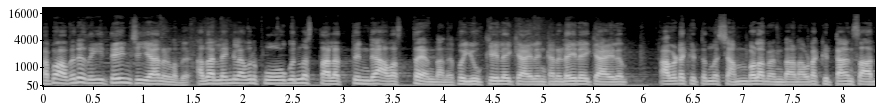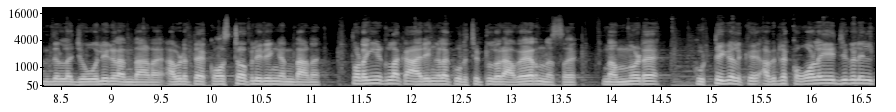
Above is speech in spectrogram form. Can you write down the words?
അപ്പോൾ അവർ റീറ്റെയിൻ ചെയ്യാനുള്ളത്. അതല്ലെങ്കിൽ അവർ പോകുന്ന സ്ഥലത്തിന്റെ അവസ്ഥ എന്താണ്? ഇപ്പോൾ യു കെയിലേക്കായാലും കനഡയിലേക്കായാലും അവിടെ കിട്ടുന്ന ശമ്പളം എന്താണ്? അവിടെ കിട്ടാൻ സാധ്യതയുള്ള ജോലികൾ എന്താണ്? അവിടുത്തെ കോസ്റ്റ് ഓഫ് ലിവിങ് എന്താണ്? തുടങ്ങിയിട്ടുള്ള കാര്യങ്ങളെ കുറിച്ചിട്ടുള്ള ഒരു അവയർനെസ് നമ്മുടെ കുട്ടികൾക്ക് അവരുടെ കോളേജുകളിൽ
